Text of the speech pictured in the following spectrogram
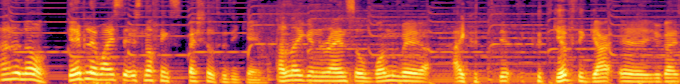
I don't know. Gameplay wise, there is nothing special to the game. Unlike in Rance 01 where I could could give the guy, uh, you guys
